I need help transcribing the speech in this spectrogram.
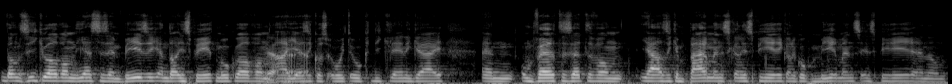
dan zie ik wel van, yes, ze zijn bezig en dat inspireert me ook wel van, Ja, ah yes, ja. ik was ooit ook die kleine guy. En om verder te zetten van, ja, als ik een paar mensen kan inspireren, kan ik ook meer mensen inspireren. En dan,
